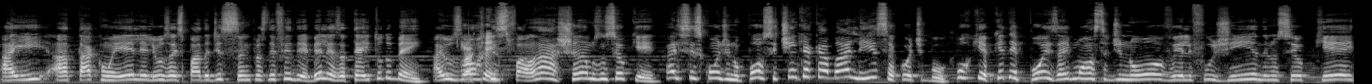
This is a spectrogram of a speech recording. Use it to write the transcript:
aí atacam ele, ele usa a espada de sangue pra se defender. Beleza, até aí tudo bem. Aí os Ok. orcs falam, ah, achamos, não sei o quê. Aí ele se esconde no poço e tinha que acabar ali, sacou? Tipo, por quê? Porque depois aí mostra de novo ele fugindo e não sei o que e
